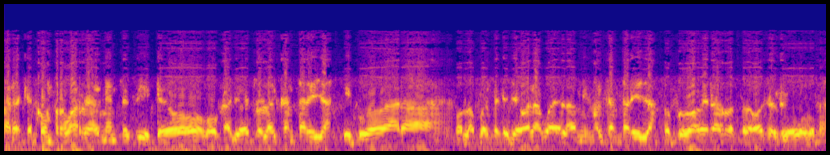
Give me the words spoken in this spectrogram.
para que comprobar realmente si quedó o cayó dentro de la alcantarilla y pudo dar por la fuerza que lleva el agua de la misma alcantarilla, lo pudo haber arrastrado hacia el río Bogotá.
